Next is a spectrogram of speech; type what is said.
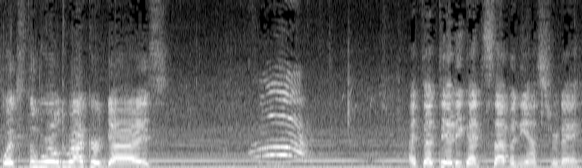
What's the world record, guys? Four. I thought Daddy got seven yesterday.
